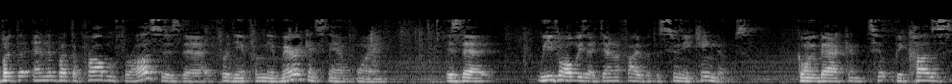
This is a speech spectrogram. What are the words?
But the and but the problem for us is that for the from the American standpoint is that we've always identified with the Sunni kingdoms, going back until because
